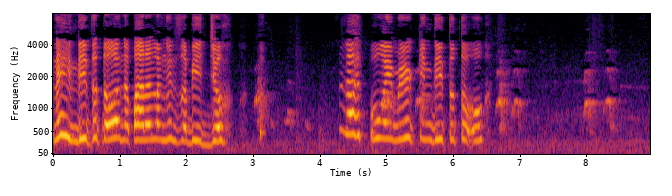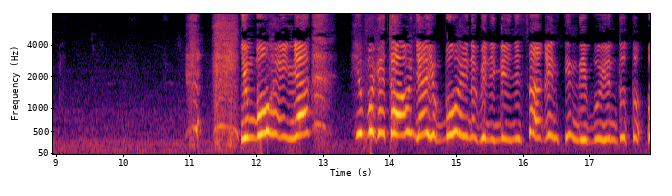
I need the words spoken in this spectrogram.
na hindi totoo na para lang yun sa video. Lahat po kay Merck hindi totoo. Yung buhay niya, yung pagkatao niya, yung buhay na binigay niya sa akin, hindi po yun totoo.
